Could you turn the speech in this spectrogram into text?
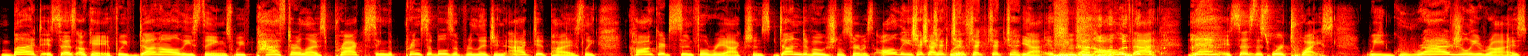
But it says, okay, if we've done all these things, we've passed our lives practicing the principles of religion, acted piously, conquered sinful reactions, done devotional service, all these Check, check, check, checklists. check, check, check. Yeah, if we've done all of that, then it says this word twice. We gradually rise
